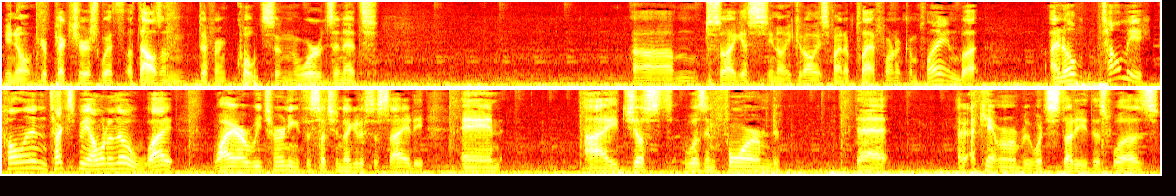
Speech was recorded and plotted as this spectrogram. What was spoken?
you know, your pictures with a thousand different quotes and words in it. Um, so I guess you know you could always find a platform to complain, but I know. Tell me, call in, text me. I want to know why why are we turning to such a negative society? And I just was informed that I, I can't remember which study this was,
